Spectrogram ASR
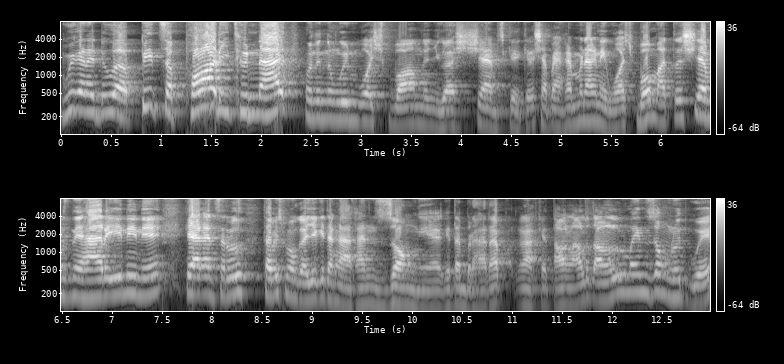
Gue gonna do a pizza party tonight. Untuk nungguin Wash Bomb dan juga Shams Kira-kira siapa yang akan menang nih? Watch Bomb atau Shams nih hari ini nih? Kayak akan seru, tapi semoga aja kita nggak akan zong ya. Kita berharap nggak kayak tahun lalu. Tahun lalu main zong menurut gue.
